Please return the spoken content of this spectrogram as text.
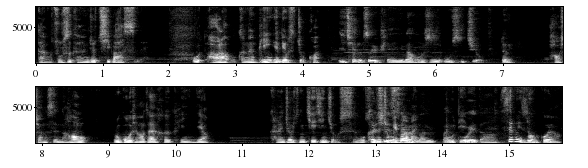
干我主食可能就七八十哎。我好了，我可能便宜一点，六十九块。以前最便宜的好像是五十九，对，好像是。然后如果我想要再喝瓶饮料，可能就已经接近九十，我可能就没办法买蛮蛮布丁。贵的啊。seven 一直都很贵啊，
